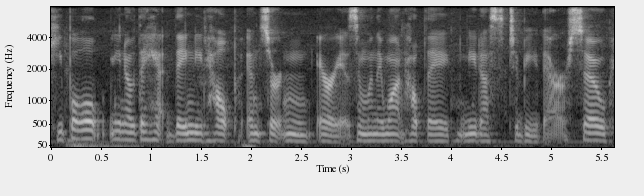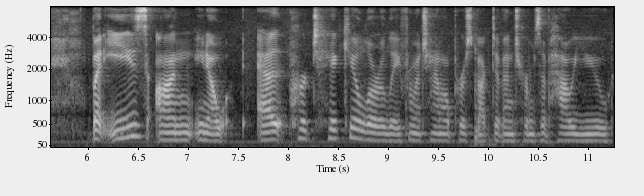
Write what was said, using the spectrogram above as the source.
people, you know, they, ha- they need help in certain areas. And when they want help, they need us to be there. So, but ease on, you know, a- particularly from a channel perspective in terms of how you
